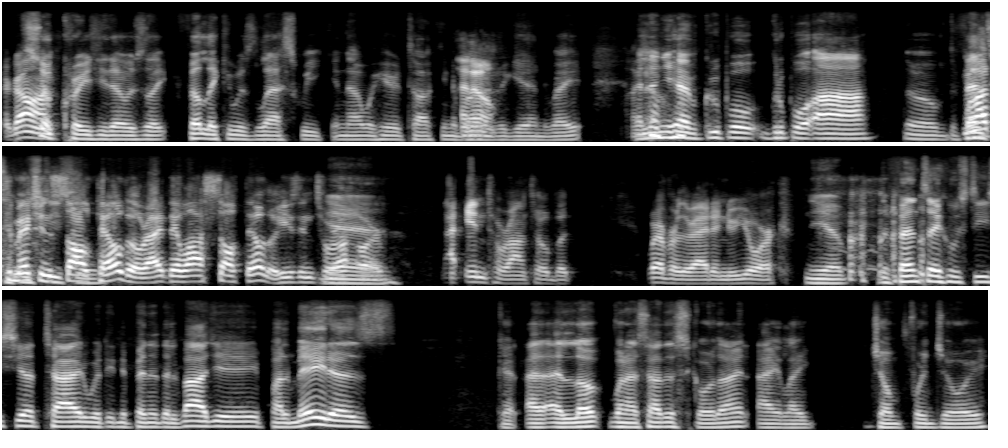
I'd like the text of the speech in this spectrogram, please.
they're gone So crazy that was like felt like it was last week, and now we're here talking about it again, right? And then you have Grupo Grupo A. Uh, not to mention Soteldo right they lost Soteldo he's in toronto Yeah. not in toronto but wherever they're at in new york Yeah, Defensa Justicia tied with Independiente del Valle, Palmeiras. Okay, I, I love when I saw this scoreline. I like jumped for joy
